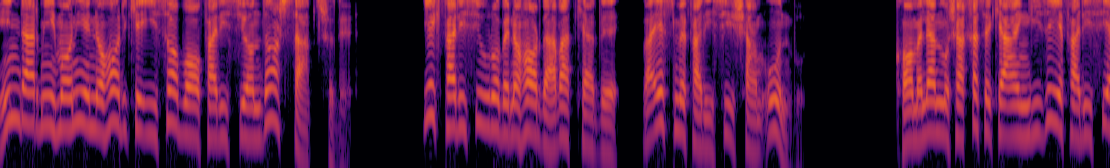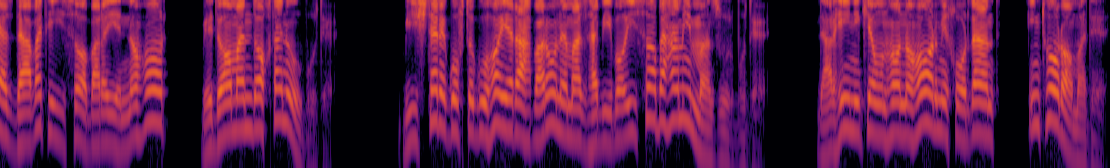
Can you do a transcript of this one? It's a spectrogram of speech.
این در میهمانی نهاری که عیسی با فریسیان داشت ثبت شده. یک فریسی او را به نهار دعوت کرده و اسم فریسی شمعون بود. کاملا مشخصه که انگیزه فریسی از دعوت عیسی برای نهار به دام انداختن او بوده. بیشتر گفتگوهای رهبران مذهبی با عیسی به همین منظور بوده. در حینی که اونها نهار میخوردند اینطور آمده.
